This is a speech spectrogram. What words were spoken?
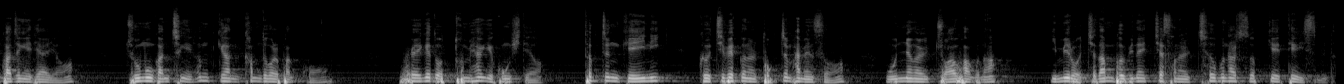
과정에 대하여 주무관청의 엄격한 감독을 받고 회계도 투명하게 공시되어 특정 개인이 그 지배권을 독점하면서 운영을 좌우하거나 임의로 재단법인의 재산을 처분할 수 없게 되어 있습니다.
